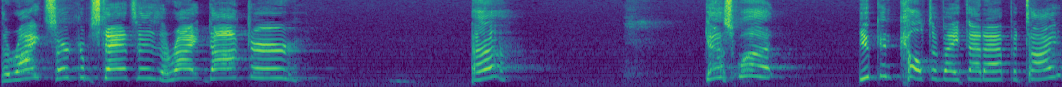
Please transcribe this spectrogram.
The right circumstances, the right doctor. Huh? Guess what? You can cultivate that appetite.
